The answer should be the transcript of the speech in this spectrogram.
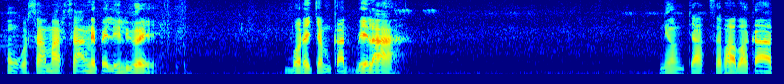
เราก็สามารถสร้างได้ไปเรื่อยๆบ่ได้จำกัดเวลา เนื่องจากสภาพอากาศ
